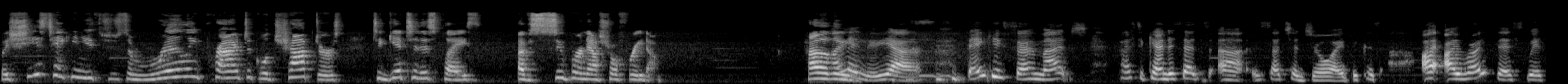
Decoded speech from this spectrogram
But she's taking you through some really practical chapters to get to this place of supernatural freedom. Hallelujah. Hallelujah. Thank you so much. Pastor Candice, that's uh, such a joy because I, I wrote this with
